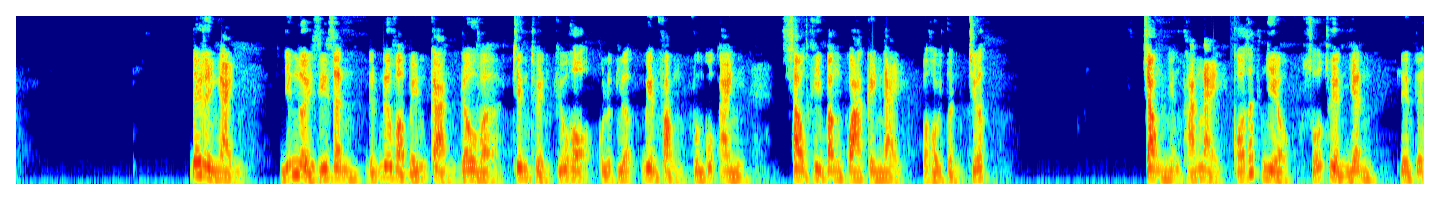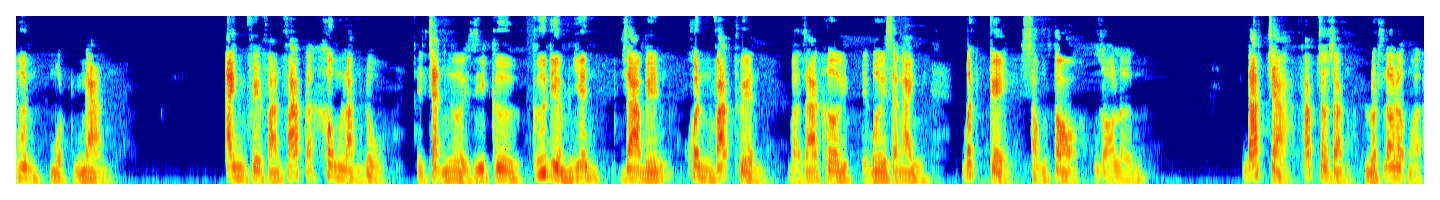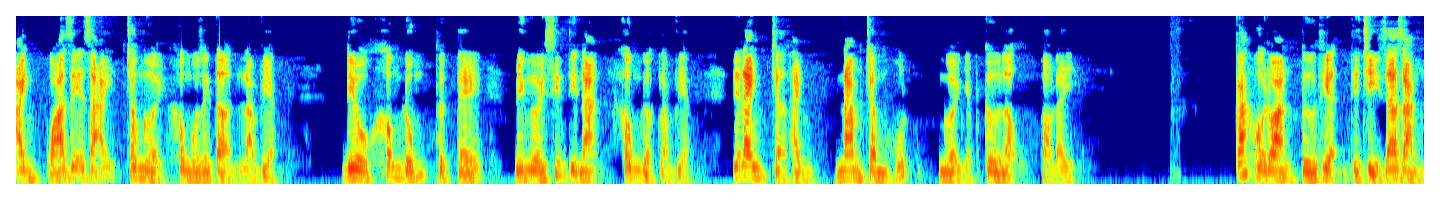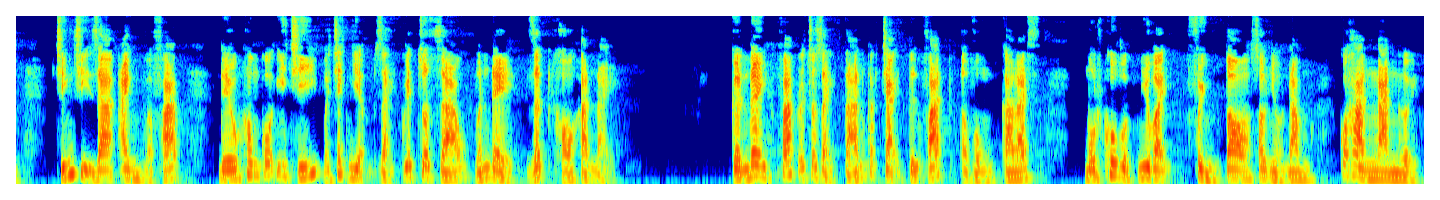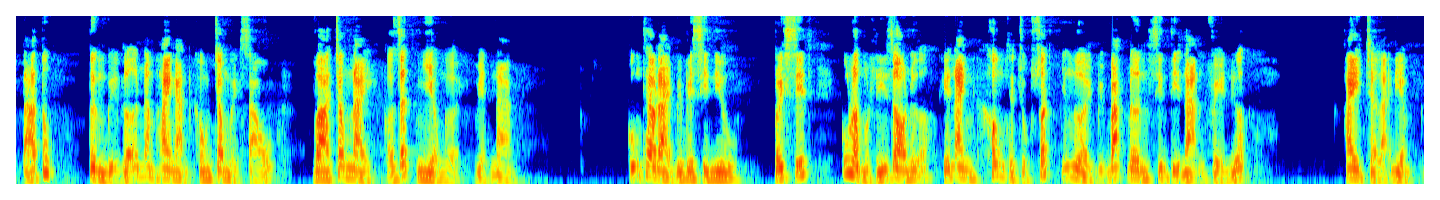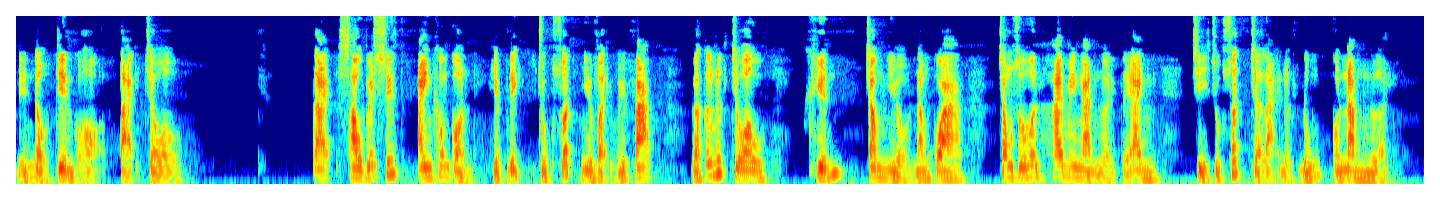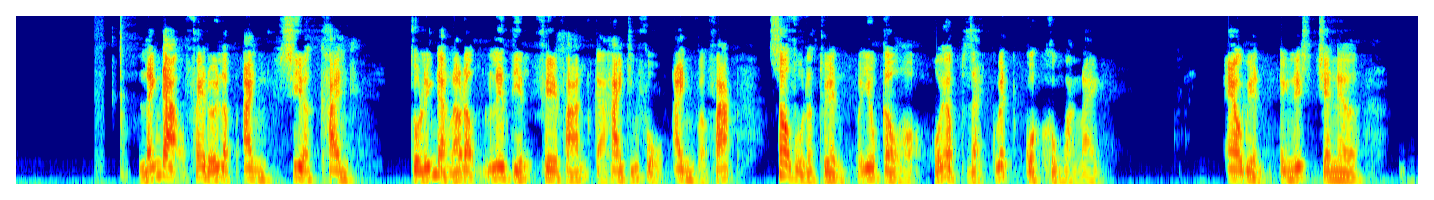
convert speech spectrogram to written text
Đây là hình ảnh những người di dân được đưa vào bến cảng Dover trên thuyền cứu hộ của lực lượng biên phòng Vương quốc Anh sau khi băng qua kênh này vào hồi tuần trước. Trong những tháng này có rất nhiều số thuyền nhân lên tới hơn 1.000. Anh phê phán Pháp đã không làm đủ để chặn người di cư cứ điềm nhiên ra bến khuân vác thuyền và ra khơi để bơi sang Anh bất kể sóng to, gió lớn. Đáp trả Pháp cho rằng luật lao động ở Anh quá dễ dãi cho người không có giấy tờ làm việc điều không đúng thực tế vì người xin tị nạn không được làm việc, nên Anh trở thành nam châm hút người nhập cư lậu vào đây. Các hội đoàn từ thiện thì chỉ ra rằng chính trị gia Anh và Pháp đều không có ý chí và trách nhiệm giải quyết rốt ráo vấn đề rất khó khăn này. Gần đây, Pháp đã cho giải tán các trại tự phát ở vùng Calais, một khu vực như vậy phình to sau nhiều năm có hàng ngàn người tá túc từng bị gỡ năm 2016 và trong này có rất nhiều người Việt Nam. Cũng theo đài BBC News, Brexit cũng là một lý do nữa khiến Anh không thể trục xuất những người bị bác đơn xin tị nạn về nước hay trở lại điểm đến đầu tiên của họ tại châu Âu. Tại sau Brexit, Anh không còn hiệp định trục xuất như vậy với Pháp và các nước châu Âu khiến trong nhiều năm qua, trong số hơn 20.000 người tới Anh, chỉ trục xuất trở lại được đúng có 5 người. Lãnh đạo phe đối lập Anh Sir Keir thủ lĩnh Đảng Lao động đã lên tiếng phê phán cả hai chính phủ Anh và Pháp sau vụ lật thuyền và yêu cầu họ phối hợp giải quyết cuộc khủng hoảng này. Eo biển English Channel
